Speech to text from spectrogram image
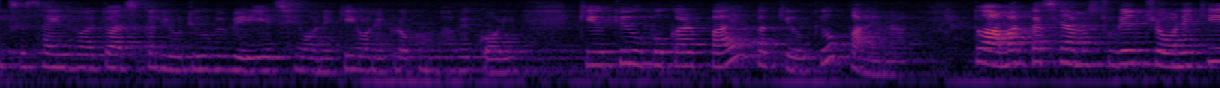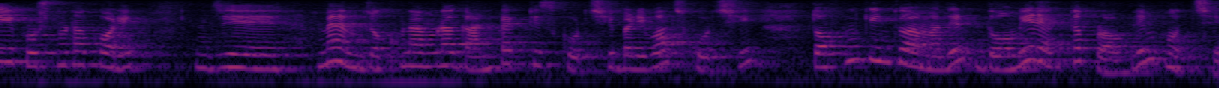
এক্সারসাইজ হয়তো আজকাল ইউটিউবে বেরিয়েছে, অনেকেই অনেক রকমভাবে করে। কেউ কেউ উপকার পায় বা কেউ কেউ পায় না। তো আমার কাছে, আমার স্টুডেন্টরা অনেকেই এই প্রশ্নটা করে যে ম্যাম যখন আমরা গান প্র্যাকটিস করছি বা রেওয়াজ করছি, তখন কিন্তু আমাদের দমের একটা প্রবলেম হচ্ছে।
